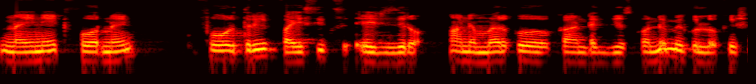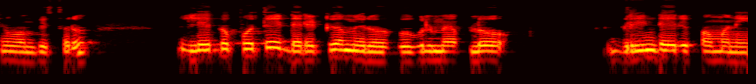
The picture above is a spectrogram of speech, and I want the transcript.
nine eight four nine four three five six eight zero ఆ నెంబర్కు కాంటాక్ట్ చేసుకోండి మీకు లొకేషన్ పంపిస్తారు. లేకపోతే డైరెక్ట్గా మీరు గూగుల్ మ్యాప్లో గ్రీన్ డైరీ ఫామ్ అని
